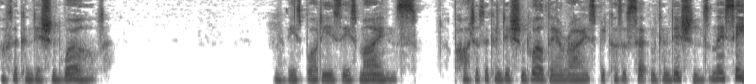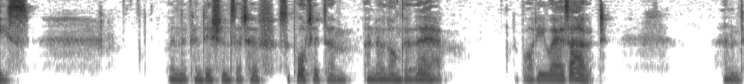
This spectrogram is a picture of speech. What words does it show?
of the conditioned world. these bodies, these minds, are part of the conditioned world. They arise because of certain conditions and they cease when the conditions that have supported them are no longer there. The body wears out and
